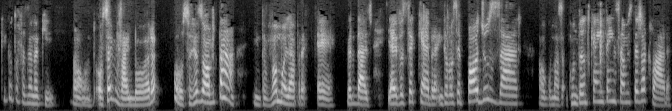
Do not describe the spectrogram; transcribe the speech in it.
que, que eu tô fazendo aqui? Bom, ou você vai embora, ou você resolve, tá. Então vamos olhar para. É, verdade. E aí você quebra. Então você pode usar algumas. Contanto que a intenção esteja clara.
